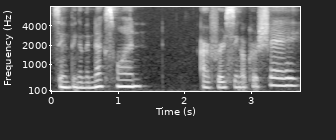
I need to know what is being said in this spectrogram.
Same thing in the next one, our first single crochet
